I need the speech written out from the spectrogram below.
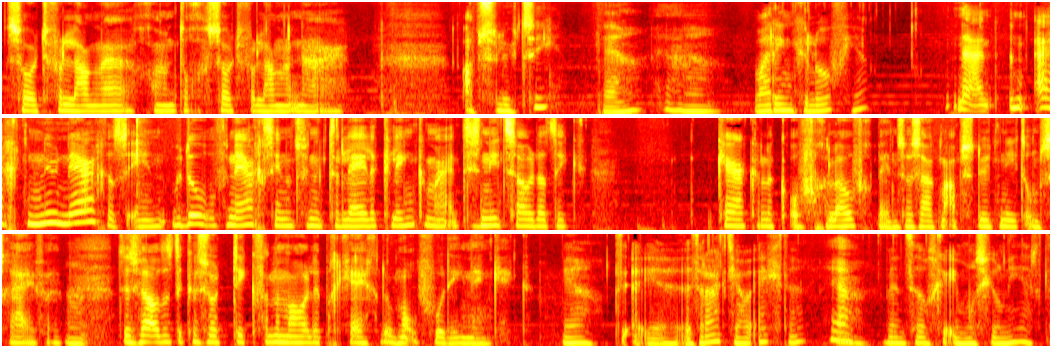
Een soort verlangen, gewoon toch een soort verlangen naar absolutie. Ja, ja. ja. Waarin geloof je? Nou, eigenlijk nu nergens in. Ik bedoel, of nergens in, dat vind ik te lelijk klinken. Maar het is niet zo dat ik kerkelijk of gelovig ben. Zo zou ik me absoluut niet omschrijven. Het is wel dat ik een soort tik van de molen heb gekregen door mijn opvoeding, denk ik. Ja, het, eh, het raakt jou echt, hè? Ja. Je bent zelfs geëmotioneerd.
